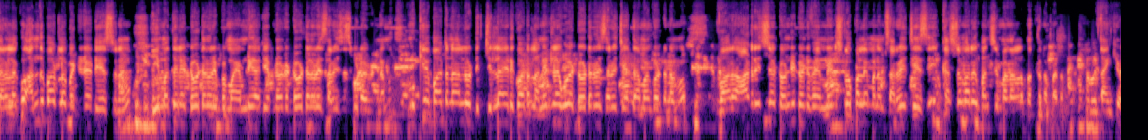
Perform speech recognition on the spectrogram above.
ధరలకు అందుబాటులో పెట్టేటట్టు చేస్తున్నాం ఈ మధ్యలో డోర్ డెలివరీ ఇప్పుడు మా ఎండి గారు చెప్పినట్టు డోర్ సర్వీసెస్ కూడా పెట్టినాము ముఖ్య పట్టణాల్లో జిల్లా హెడ్ క్వార్టర్లు అన్నింటిలో కూడా డోర్ డెలివరీ సర్వీస్ చేద్దాం అనుకుంటున్నాము. వారు ఆర్డర్ ఇచ్చిన ట్వంటీ ట్వంటీ ఫైవ్ మినిట్స్ లోపలే మనం సర్వీస్ చేసి కస్టమర్ మంచి మనల్ని పొందుతున్నాం మేడం. థ్యాంక్ యూ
